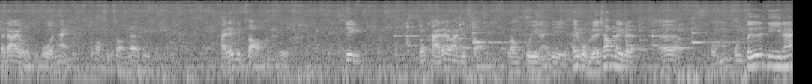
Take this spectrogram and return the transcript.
ถ้าได้ผมโอนให้เขาบอกสิบสองแล้วพี่ขายได้สิบสองพี่จริงผมขายได้ประมาณสิบสองลองคุยหน่อยพี่ ให้ผมเหลือช่องเลยเถอะเออ ผมผมซื้อดีนะ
